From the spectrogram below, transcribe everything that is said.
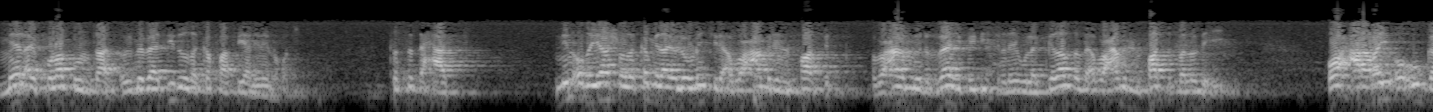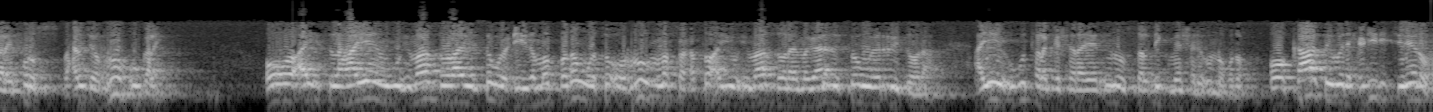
meel ay kula dhuntaan oy mabaadidooda ka faafiyaan inay noqoto ta saddexaad nin odayaashooda ka mid ah oo la odhan jiray abu caamirin alfasiq. Abu caamir raahib bay dhihi jireen ayagu la gadaal dambe abu caamirin alfasiq baa loo dhexiyey oo cararay oo u galay furus waxaa jira ruum u galay. Oo ay islahaayeen wuu imaan doonaayo isagoo ciidamo badan wato oo ruum la socoto ayuu imaan doonaa magaalada soo weerari doonaa. Ayay ugu talagashanaayeen inuu saldhig meeshani u noqdo. Oo kaasay wada xidhiiri jireenoo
